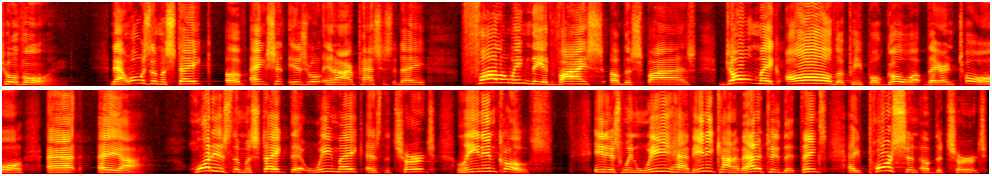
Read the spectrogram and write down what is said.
to avoid. Now, what was the mistake of ancient Israel in our passage today? Following the advice of the spies don't make all the people go up there and toil at Ai. What is the mistake that we make as the church? Lean in close. It is when we have any kind of attitude that thinks a portion of the church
